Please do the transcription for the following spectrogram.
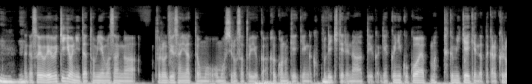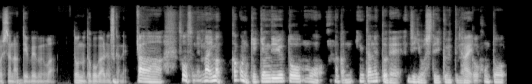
うんうん。なんかそういうウェブ企業にいた富山さんがプロデューサーになって思う面白さというか、過去の経験がここで生きてるなっていうか、逆にここは全く未経験だったから苦労したなっていう部分は、どんなとこがあるんですかね？ああ、そうですね。まあ今、過去の経験で言うと、もう、なんかインターネットで事業していくってなると、は本当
